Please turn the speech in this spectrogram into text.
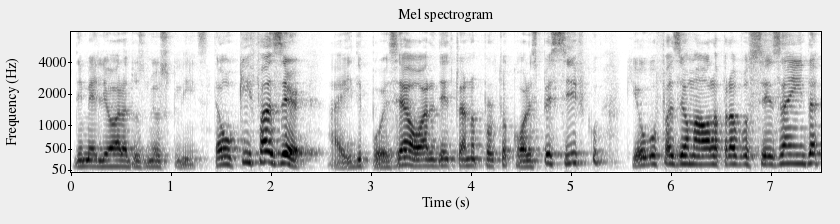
de melhora dos meus clientes. Então, o que fazer? Aí depois é a hora de entrar no protocolo específico, que eu vou fazer uma aula para vocês ainda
